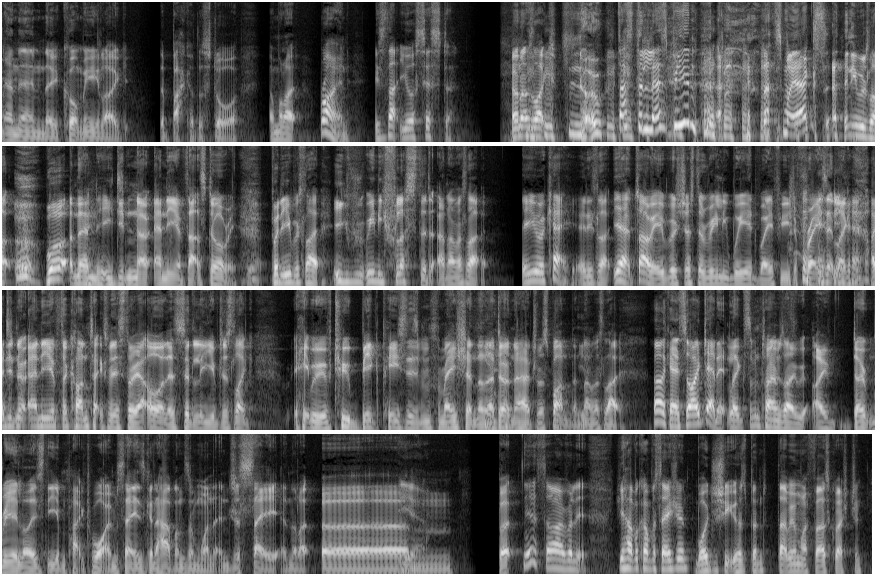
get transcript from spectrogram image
and then they caught me like the back of the store, and we're like, Ryan, is that your sister? And I was like, no, that's the lesbian. that's my ex. And then he was like, what? And then he didn't know any of that story. But he was like, he really flustered. And I was like, are you okay? And he's like, yeah, sorry. It was just a really weird way for you to phrase it. Like, Yeah. I didn't know any of the context of this story at all. And suddenly you've just like hit me with two big pieces of information and I don't know how to respond. And I was like, okay, so I get it. Like, sometimes I, I don't realize the impact what I'm saying is going to have on someone and just say it. And they're like, um. But yeah, so I really, you have a conversation. Why'd you shoot your husband? That'd be my first question.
